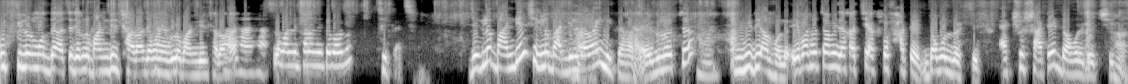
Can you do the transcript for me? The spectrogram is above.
উইথ পিলোর মধ্যে আছে যেগুলো বান্ডিল ছাড়া যেমন হ্যাঁ। এগুলো বান্ডিল ছাড়া হ্যাঁ হয় হ্যাঁ হ্যাঁ। বান্ডিল ছাড়া নিতে পারবে। ঠিক আছে। যেগুলো বান্ডিল সেগুলো বান্ডিল হ্যাঁ। দেওয়াই নিতে হবে। হ্যাঁ এগুলো হচ্ছে মিডিয়াম হলো। এবার হচ্ছে আমি দেখাচ্ছি একশো ষাটের ডবল বেডশিট একশো ষাটের ডবল বেডশিট হ্যাঁ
